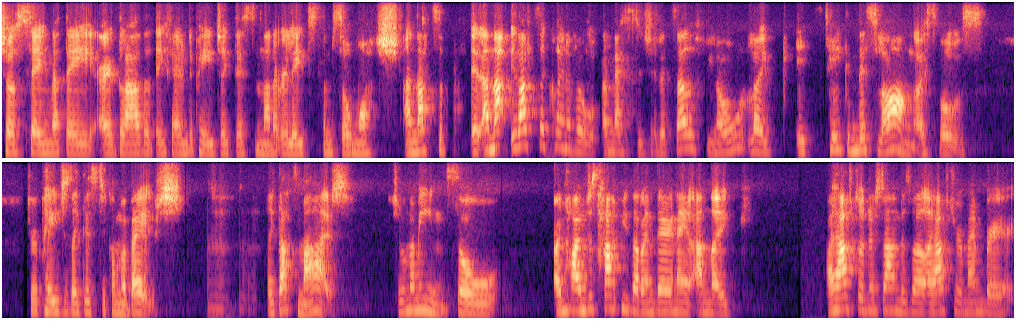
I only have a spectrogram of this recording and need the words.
just saying that they are glad that they found a page like this and that it relates to them so much and that's a and that that's a kind of a, a message in itself you know like it's taken this long i suppose for pages like this to come about mm. like that's mad do you know what i mean so I'm, I'm just happy that i'm there now and like i have to understand as well i have to remember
